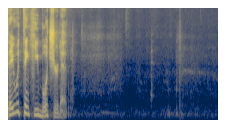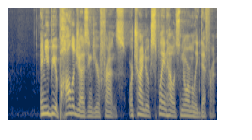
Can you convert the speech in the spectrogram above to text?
They would think he butchered it. And you'd be apologizing to your friends or trying to explain how it's normally different.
